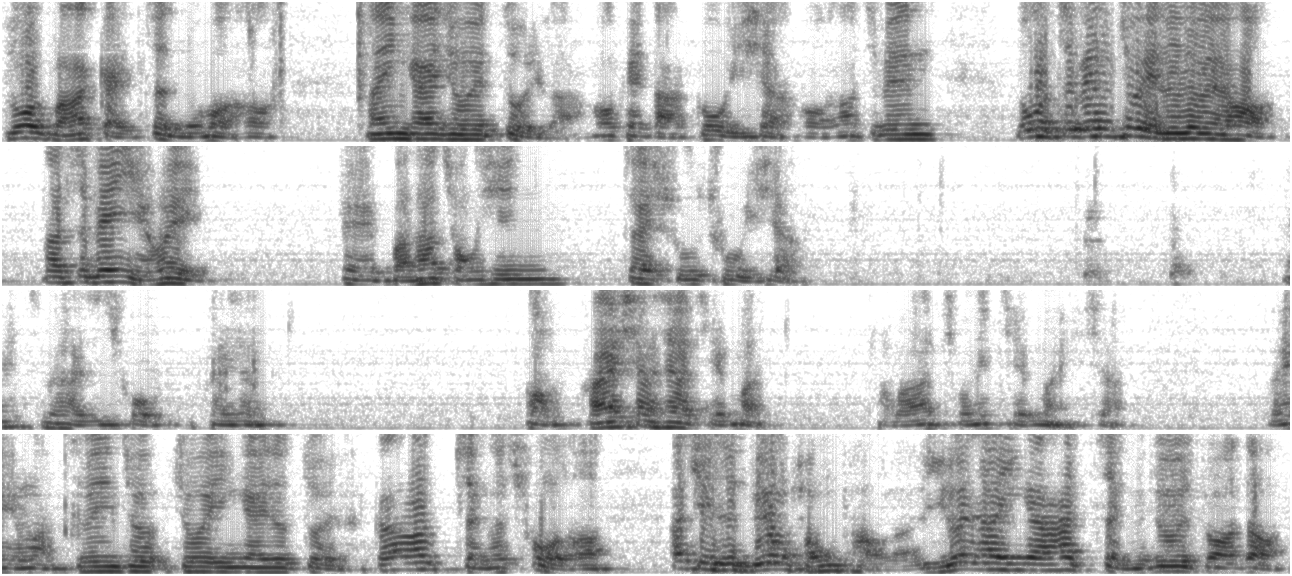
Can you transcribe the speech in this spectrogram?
如果把它改正的话，哈，那应该就会对了。OK，打勾一下，哦，那这边如果这边对的，对不对，哈？那这边也会，哎，把它重新再输出一下。哎，这边还是错，看一下，哦，还向下填满，好，把它重新填满一下，没有嘛？这边就就会应该就对了。刚刚整个错了啊，它其实不用重跑了，理论上应该它整个就会抓到。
